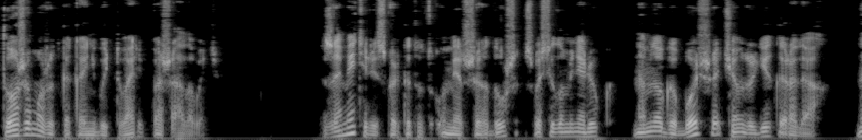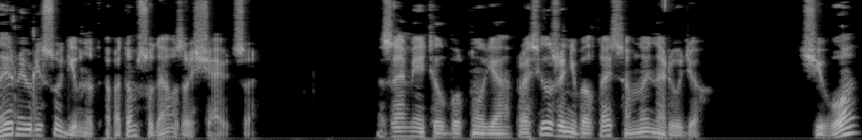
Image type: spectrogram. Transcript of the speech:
тоже может какая-нибудь тварь пожаловать. «Заметили, сколько тут умерших душ?» — спросил у меня Люк. «Намного больше, чем в других городах. Наверное, в лесу гибнут, а потом сюда возвращаются». «Заметил», — буркнул я. «Просил же не болтать со мной на людях. «Чего?»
